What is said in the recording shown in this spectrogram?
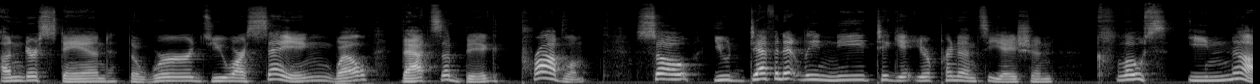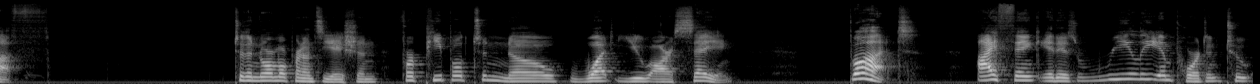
understand the words you are saying, well, that's a big problem. So, you definitely need to get your pronunciation close enough to the normal pronunciation for people to know what you are saying. But I think it is really important to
